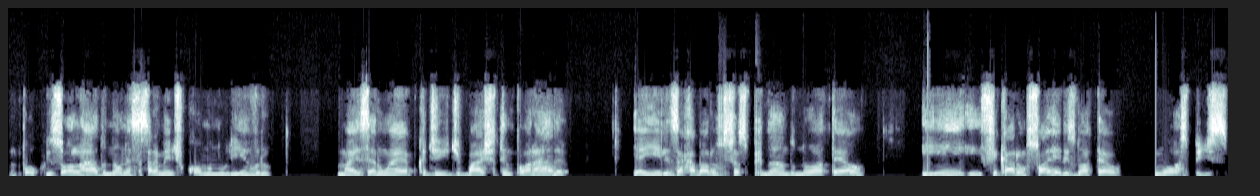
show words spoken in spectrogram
um pouco isolado, não necessariamente como no livro, mas era uma época de, de baixa temporada, e aí eles acabaram se hospedando no hotel e, e ficaram só eles no hotel, como hóspedes.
